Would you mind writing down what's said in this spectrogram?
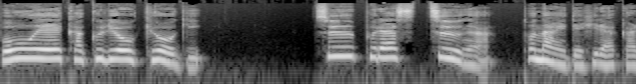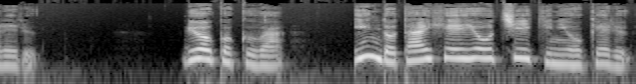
防衛閣僚協議2プラス2が都内で開かれる。両国はインド太平洋地域における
